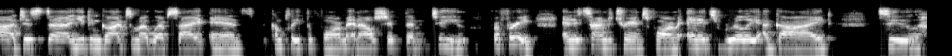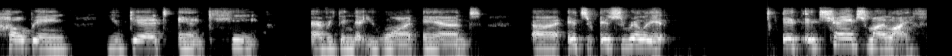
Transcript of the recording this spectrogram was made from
Uh, just uh, you can go out to my website and complete the form, and I'll ship them to you for free. And it's time to transform, and it's really a guide to helping you get and keep everything that you want, and uh, it's it's really it, it changed my life.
